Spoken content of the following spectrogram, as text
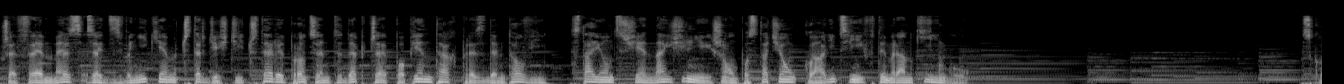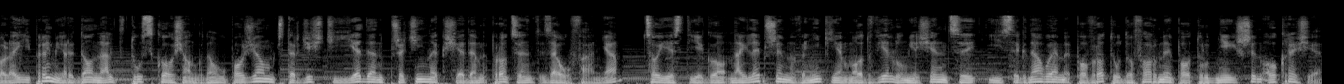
Szef MSZ z wynikiem 44% depcze po piętach prezydentowi, stając się najsilniejszą postacią koalicji w tym rankingu. Z kolei premier Donald Tusk osiągnął poziom 41,7% zaufania, co jest jego najlepszym wynikiem od wielu miesięcy i sygnałem powrotu do formy po trudniejszym okresie.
